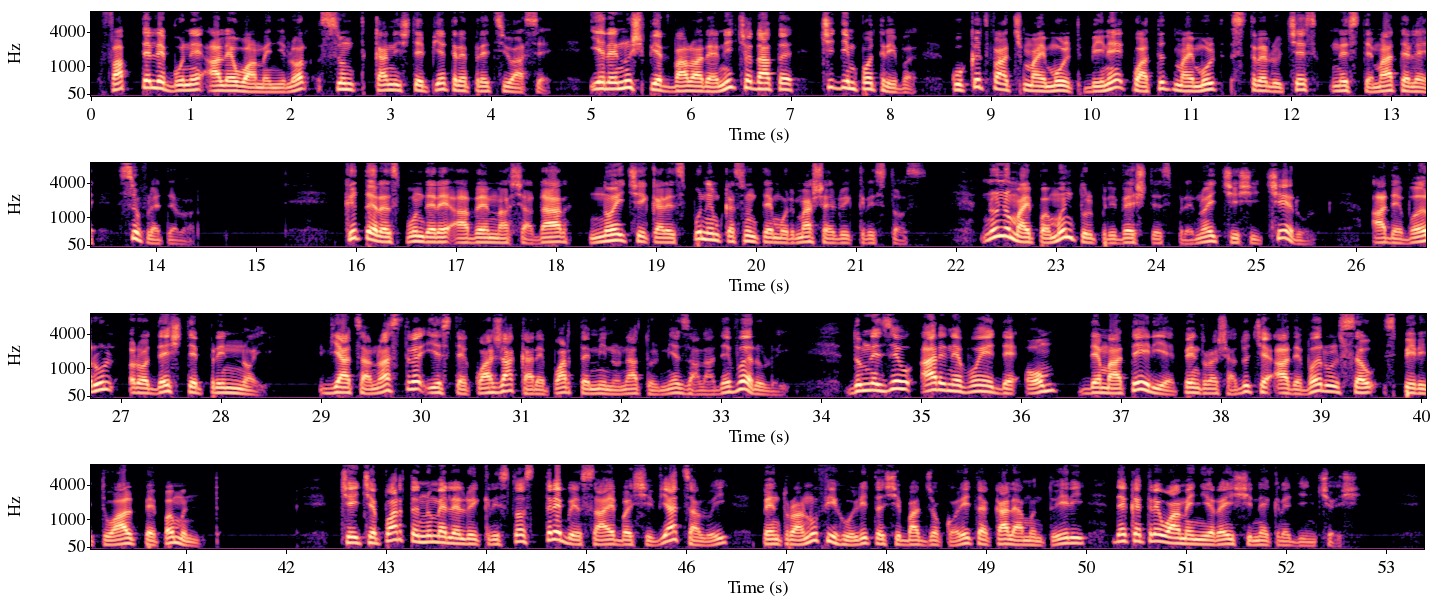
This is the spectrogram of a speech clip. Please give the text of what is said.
Faptele bune ale oamenilor sunt ca niște pietre prețioase. Ele nu-și pierd valoarea niciodată, ci din potrivă. Cu cât faci mai mult bine, cu atât mai mult strălucesc nestematele sufletelor. Câtă răspundere avem așadar noi cei care spunem că suntem urmași ai lui Hristos. Nu numai pământul privește spre noi, ci și cerul. Adevărul rodește prin noi. Viața noastră este coaja care poartă minunatul miez al adevărului. Dumnezeu are nevoie de om, de materie, pentru a-și aduce adevărul său spiritual pe pământ. Cei ce poartă numele lui Hristos trebuie să aibă și viața lui pentru a nu fi hulită și bagiocorită calea mântuirii de către oamenii răi și necredincioși.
